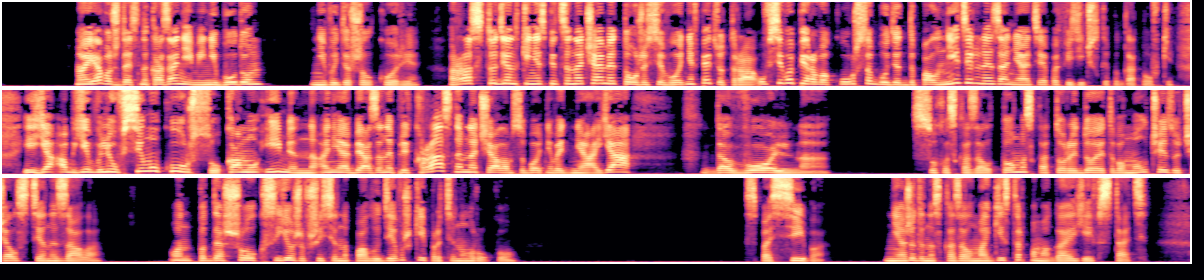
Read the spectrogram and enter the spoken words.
«А я вот ждать с наказаниями не буду», — не выдержал Кори. «Раз студентки не спятся ночами, то уже сегодня в пять утра у всего первого курса будет дополнительное занятие по физической подготовке. И я объявлю всему курсу, кому именно они обязаны прекрасным началом субботнего дня. Я... довольна», — сухо сказал Томас, который до этого молча изучал стены зала. Он подошел к съежившейся на полу девушке и протянул руку. «Спасибо», — неожиданно сказал магистр, помогая ей встать.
